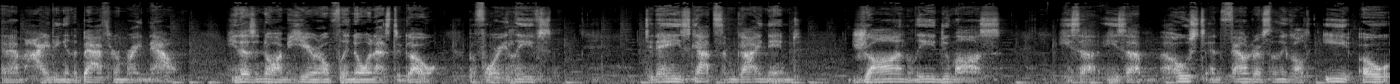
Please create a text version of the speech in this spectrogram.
and I'm hiding in the bathroom right now. He doesn't know I'm here and hopefully no one has to go before he leaves. Today he's got some guy named John Lee Dumas. He's a he's a host and founder of something called EO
